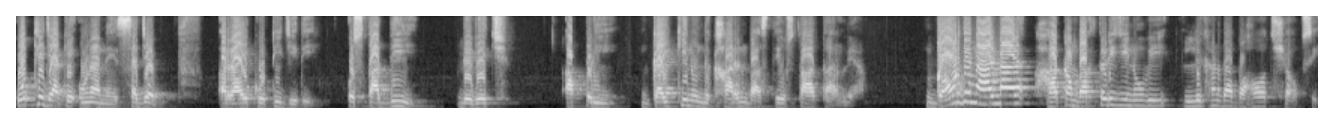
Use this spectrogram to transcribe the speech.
ਉੱਥੇ ਜਾ ਕੇ ਉਹਨਾਂ ਨੇ ਸਜਬ ਰਾਏ ਕੋਟੀ ਜੀ ਦੀ ਉਸਤਾਦੀ ਦੇ ਵਿੱਚ ਆਪਣੀ ਗਾਇਕੀ ਨੂੰ ਨਿਖਾਰਨ ਵਾਸਤੇ ਉਸਤਾਦ ਤਾਰ ਲਿਆ। ਗਾਉਣ ਦੇ ਨਾਲ ਨਾਲ ਹਾਕਮ ਬਖਤੜੀ ਜੀ ਨੂੰ ਵੀ ਲਿਖਣ ਦਾ ਬਹੁਤ ਸ਼ੌਕ ਸੀ।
